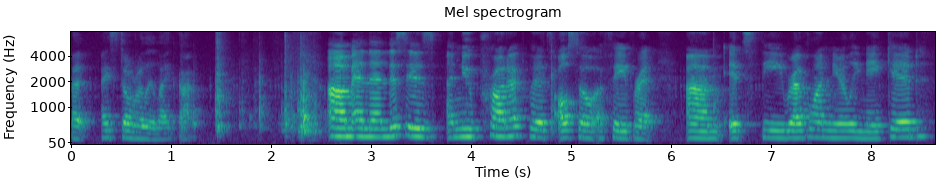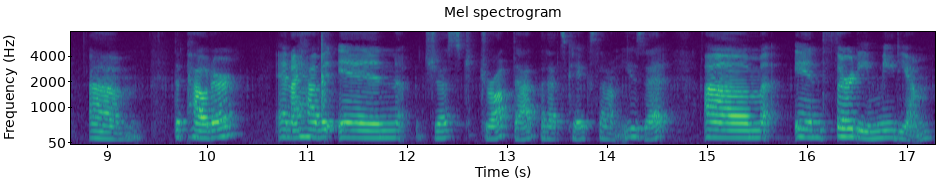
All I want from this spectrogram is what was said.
but I still really like that. Um, and then this is a new product, but it's also a favorite. Um, it's the Revlon Nearly Naked, um, the powder. And I have it in, just drop that, but that's okay because I don't use it, um, in 30 medium.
